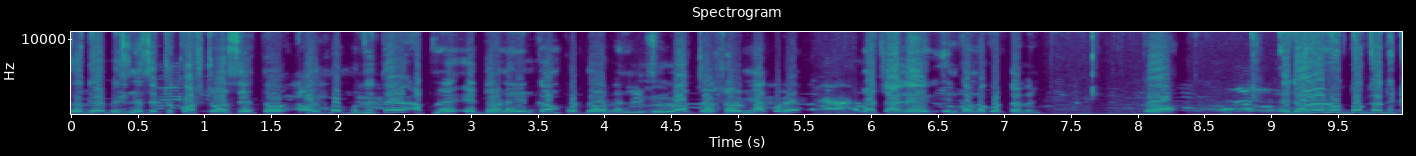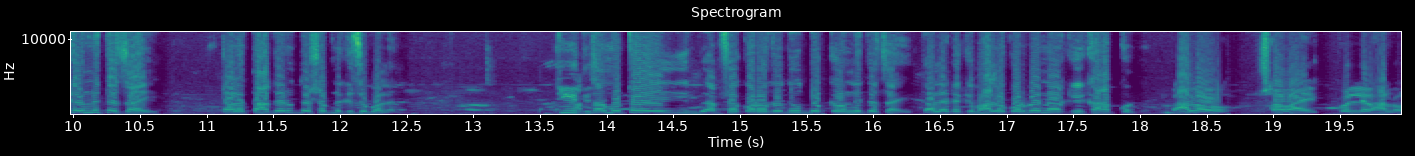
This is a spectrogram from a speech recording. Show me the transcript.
যদিও বিজনেস একটু কষ্ট আছে তো অল্প পুঁজিতে আপনি এই ধরনের ইনকাম করতে পারবেন। লজ্জা শরম না করে আপনার চাইলে ইনকামটা করতে পারবেন। তো এই ধরনের উদ্যোগ যদি কেউ নিতে চায় তাহলে তাদের উদ্দেশ্যে আপনি কিছু বলেন। আপনার মতো এই ব্যবসা করা যদি উদ্যোগ কেউ নিতে চায় তাহলে এটা কি ভালো করবে না কি খারাপ করবে? ভালো সবাই করলে ভালো।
